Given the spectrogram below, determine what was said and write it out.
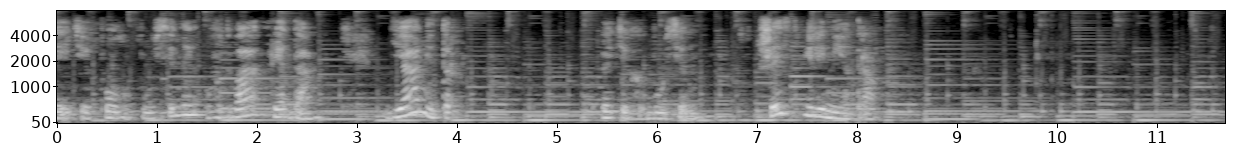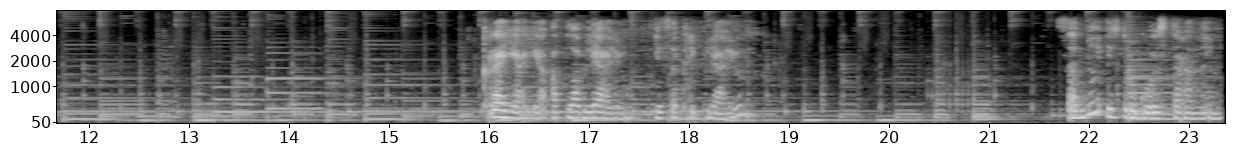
эти полубусины в два ряда. Диаметр этих бусин 6 миллиметров. Края я оплавляю и закрепляю с одной и с другой стороны.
